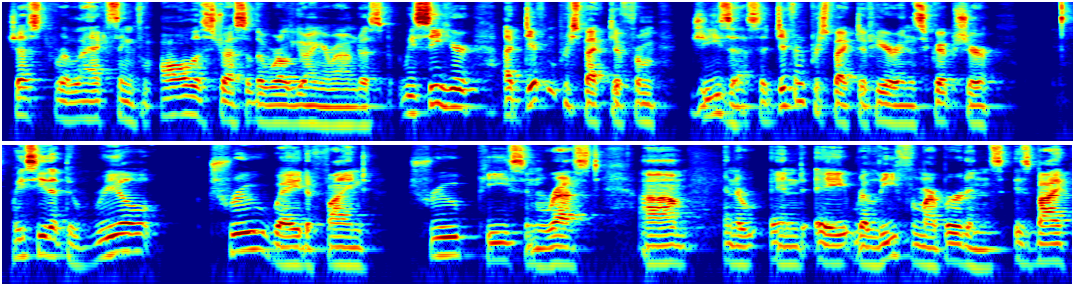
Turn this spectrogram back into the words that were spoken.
just relaxing from all the stress of the world going around us. But we see here a different perspective from Jesus, a different perspective here in scripture. We see that the real true way to find true peace and rest um, and, a, and a relief from our burdens is by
